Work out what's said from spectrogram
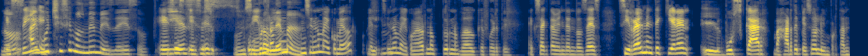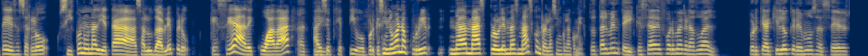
¿No? Sí. Hay muchísimos memes de eso. Ese es, un, problema. Un síndrome de comedor, el síndrome de comedor nocturno. Wow, qué fuerte. Exactamente. Entonces, si realmente quieren buscar bajar de peso, lo importante es hacerlo, sí, con una dieta saludable, pero que sea adecuada a, a, ese objetivo, porque si no van a ocurrir nada más problemas más con relación con la comida. Totalmente, y que sea de forma gradual porque aquí lo queremos hacer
